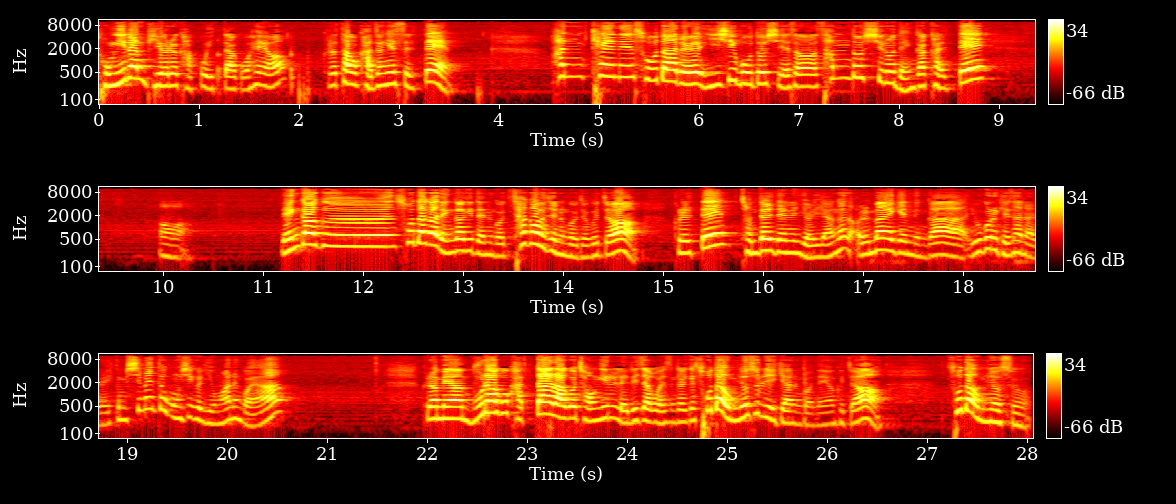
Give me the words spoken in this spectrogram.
동일한 비열을 갖고 있다고 해요. 그렇다고 가정했을 때, 한 캔의 소다를 25도씨에서 3도씨로 냉각할 때, 어, 냉각은 소다가 냉각이 되는 거죠. 차가워지는 거죠. 그죠? 그럴 때 전달되는 열량은 얼마이겠는가? 요거를 계산하래. 그럼 시멘트 공식을 이용하는 거야. 그러면 물하고 같다라고 정의를 내리자고 했으니까 이게 소다 음료수를 얘기하는 거네요. 그죠? 소다 음료수.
